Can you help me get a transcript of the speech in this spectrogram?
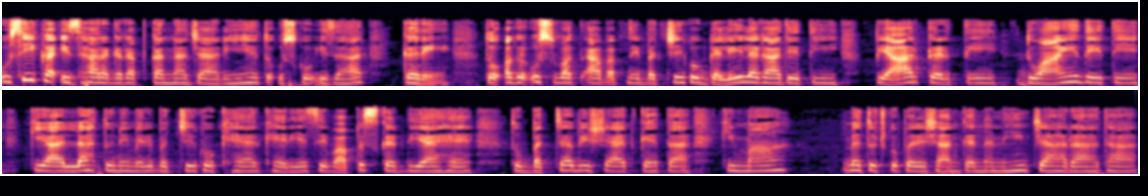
اسی کا اظہار اگر آپ کرنا چاہ رہی ہیں تو اس کو اظہار کریں۔ تو اگر اس وقت آپ اپنے بچے کو گلے لگا دیتی، پیار کرتی، دعائیں دیتی کہ اللہ تو نے میرے بچے کو خیر، خیریت سے واپس کر دیا ہے، تو بچہ بھی شاید کہتا کہ ماں، میں تجھ کو پریشان کرنا نہیں چاہ رہا تھا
